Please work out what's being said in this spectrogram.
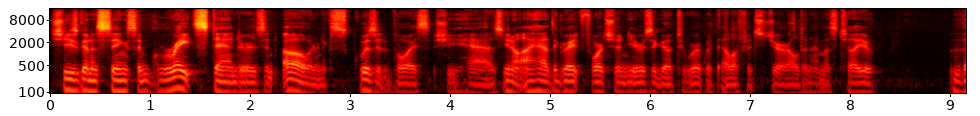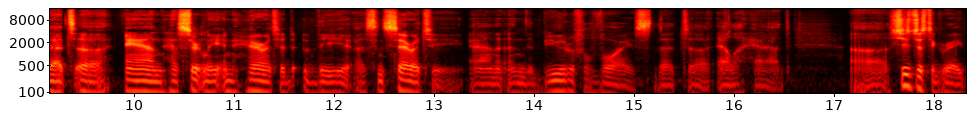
She's going to sing some great standards, and oh, what an exquisite voice she has. You know, I had the great fortune years ago to work with Ella Fitzgerald, and I must tell you that uh, Ann has certainly inherited the uh, sincerity and, and the beautiful voice that uh, Ella had. Uh, she's just a great,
